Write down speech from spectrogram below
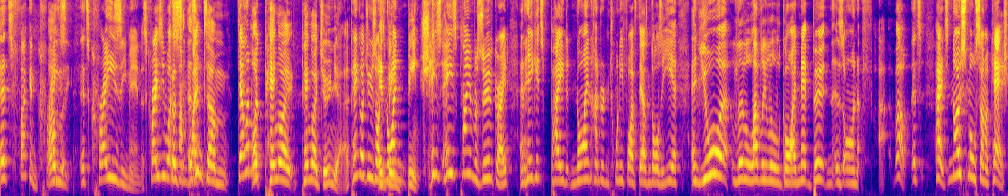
It's fucking crazy. it's crazy, man. It's crazy what some play- isn't um Dylan like Pangai Pangai Junior Pangaju's on has been nine. benched. He's he's playing reserve grade, and he gets paid nine hundred and twenty five thousand dollars a year. And your little lovely little guy Matt Burton is on. f- Uh, well, it's hey, it's no small sum of cash,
